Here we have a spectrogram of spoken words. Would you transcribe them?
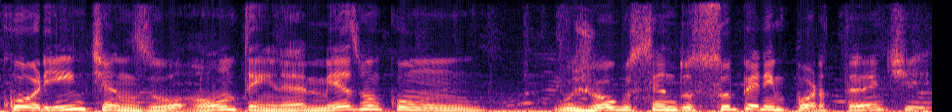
Corinthians ontem, né? Mesmo com o jogo sendo super importante,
